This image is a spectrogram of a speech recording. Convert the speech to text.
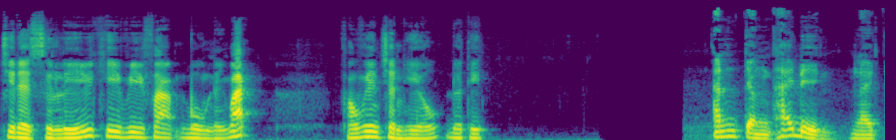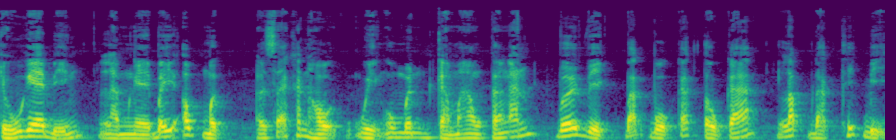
chỉ để xử lý khi vi phạm vùng đánh bắt. Phóng viên Trần Hiếu đưa tin. Anh Trần Thái Điền là chủ ghe biển làm nghề bấy ốc mực ở xã Khánh Hội, huyện U Minh, Cà Mau phản ánh với việc bắt buộc các tàu cá lắp đặt thiết bị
